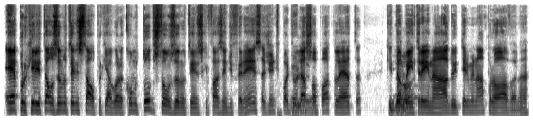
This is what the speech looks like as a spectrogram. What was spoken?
é porque ele está usando tênis tal, porque agora, como todos estão usando tênis que fazem diferença, a gente pode olhar só para o atleta que está bem treinado e terminar a prova, né?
